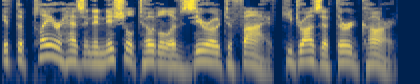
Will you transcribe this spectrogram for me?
If the player has an initial total of 0 to 5, he draws a third card.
